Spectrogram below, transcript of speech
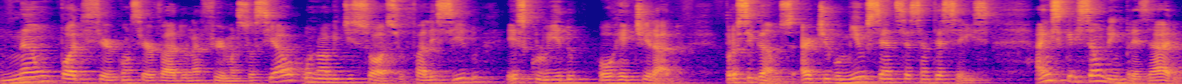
Não pode ser conservado na firma social o nome de sócio falecido, excluído ou retirado. Prossigamos. Artigo 1166. A inscrição do empresário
